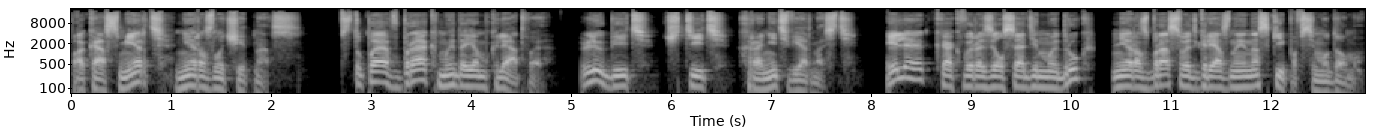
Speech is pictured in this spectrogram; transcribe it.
Пока смерть не разлучит нас. Вступая в брак, мы даем клятвы. Любить, чтить, хранить верность. Или, как выразился один мой друг, не разбрасывать грязные носки по всему дому.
